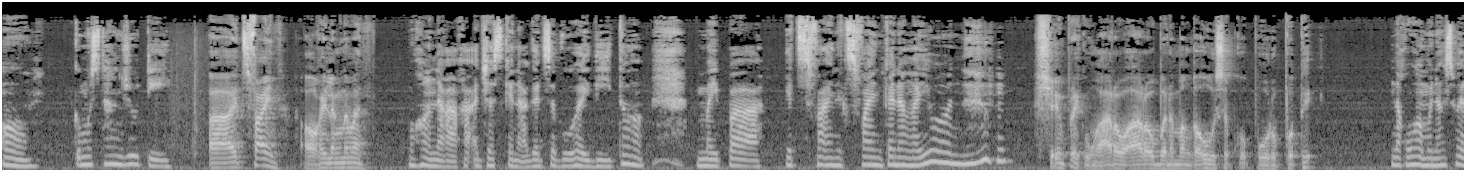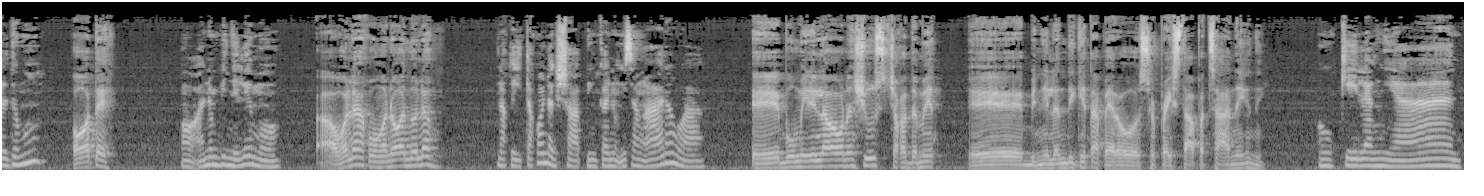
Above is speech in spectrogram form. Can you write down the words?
Oh, kumusta ang duty? Ah, it's fine. Okay lang naman. Mukhang nakaka-adjust ka na agad sa buhay dito. May pa, it's fine, it's fine ka na ngayon. Siyempre, kung araw-araw ba naman kausap ko, puro puti. Nakuha mo ng sweldo mo? Oo, te. O, anong binili mo? Ah, wala, kung ano-ano lang. Nakita ko nag-shopping ka nung isang araw ah. Eh, bumili lang ako ng shoes tsaka damit. Eh, binilan din kita pero surprise dapat sana yun eh. Okay lang yan.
